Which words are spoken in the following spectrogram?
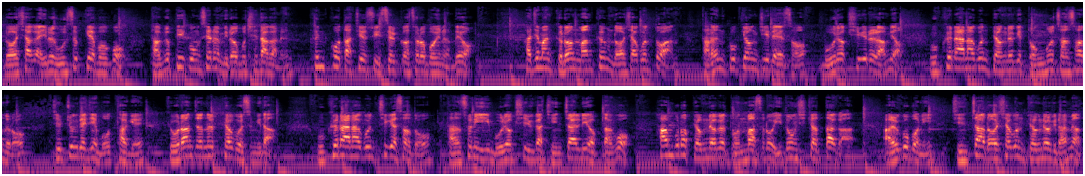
러시아가 이를 우습게 보고 다급히 공세를 밀어붙이다가는 큰 코 다칠 수 있을 것으로 보이는데요. 하지만 그런 만큼 러시아군 또한 다른 국경지대에서 무력 시위를 하며 우크라이나군 병력이 동부 전선으로 집중되지 못하게 교란전을 펴고 있습니다. 우크라이나군 측에서도 단순히 이 무력 시위가 진짜일 리 없다고 함부로 병력을 돈맛으로 이동시켰다가 알고 보니 진짜 러시아군 병력이라면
